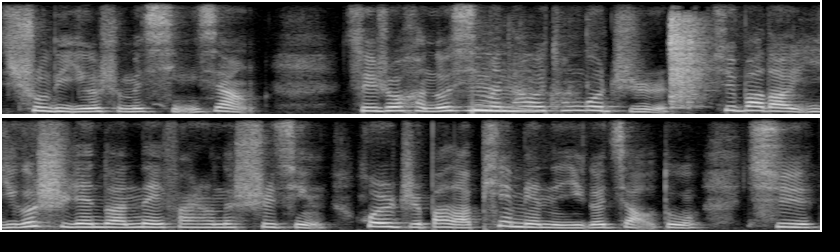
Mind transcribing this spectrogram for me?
树立一个什么形象，所以说很多新闻它会通过只去报道一个时间段内发生的事情，或者只报道片面的一个角度，去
